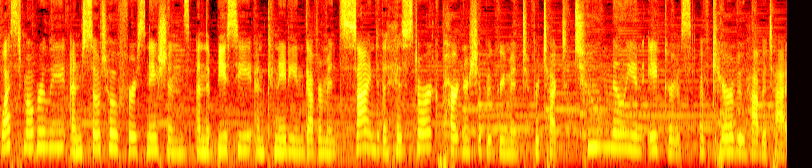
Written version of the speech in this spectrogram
West Moberly and Saulteau First Nations and the BC and Canadian governments signed the historic partnership agreement to protect 2 million acres of caribou habitat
